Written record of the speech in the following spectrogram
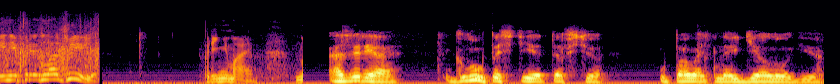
и не предложили. Принимаем. А зря. Глупости это все, уповать на идеологию.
